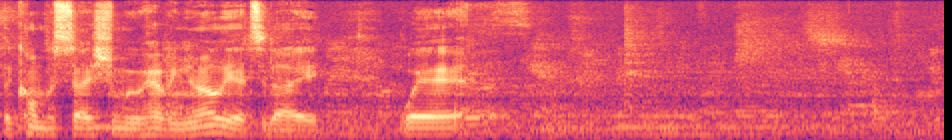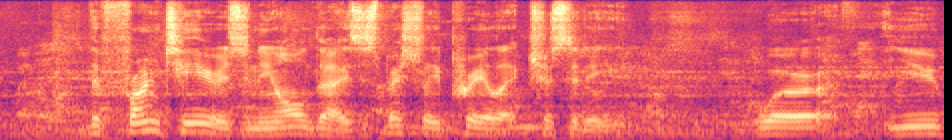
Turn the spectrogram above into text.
the conversation we were having earlier today, where the frontiers in the old days, especially pre-electricity, were you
